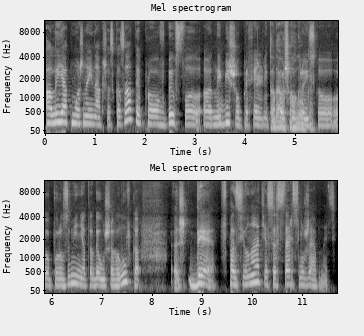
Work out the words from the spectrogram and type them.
Але як можна інакше сказати про вбивство е, найбільшого прихильника польсько-українського е, порозуміння Тадеуша Галувка, е, де в пансіонаті сестер служебниць?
